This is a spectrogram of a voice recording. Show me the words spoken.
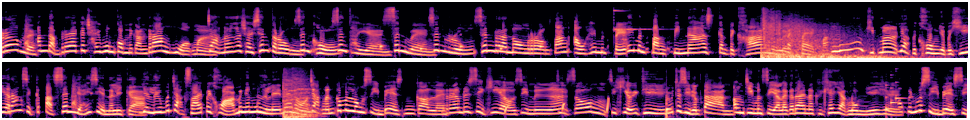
เริ่มเลย อันดับแรกก็ใช้วงกลมในการร่างหัวออกมา จากนั้นก็ใช้เส้นตรง เส้นโค้ง เส้นทะแยง เส้นแหวง เส้นรุง้ง เส้นระนองรองตั้งเอาให้มันเป๊ะให้มันปังปีนาสกันไปข้างหนึงเลยแปลกๆปะอืมคิดมากอย่าไปคงอย่าไปเครียดร่างเสร็จก็ตัดเส้นอย่าให้เสียนาฬิกาอย่าลืมว่าจากซ้ายไปขวาไม่งั้นมือเละแน่นอน จากนั้นก็มาลงสีเบสกันก่อนเลย เริ่มด้วยสีเขียวสีเนื้อสีส้ม สีเขียวอีกทีหรือว่าจะสีน้ำตาลเอาจริงมันสีอะไรก็ได้นะคือแค่อยากลงนี้เฉยเอาเป็นว่าสีเบสสี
